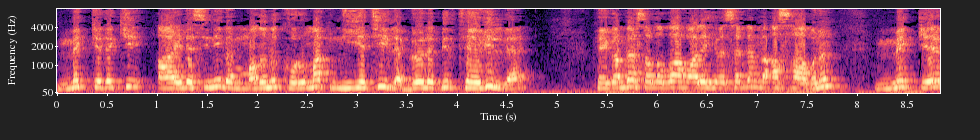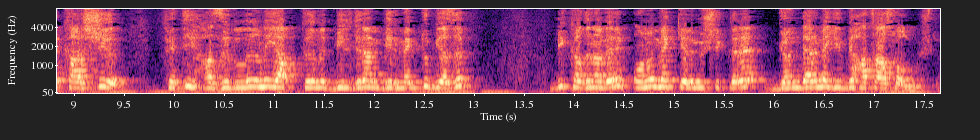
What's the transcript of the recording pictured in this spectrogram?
Mekke'deki ailesini ve malını korumak niyetiyle böyle bir teville Peygamber sallallahu aleyhi ve sellem ve ashabının Mekke'ye karşı fetih hazırlığını yaptığını bildiren bir mektup yazıp bir kadına verip onu Mekkeli müşriklere gönderme gibi bir hatası olmuştu.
